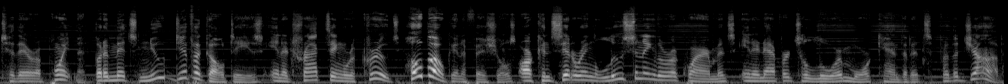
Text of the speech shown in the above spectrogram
to their appointment. But amidst new difficulties in attracting recruits, Hoboken officials are considering loosening the requirements in an effort to lure more candidates for the job.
